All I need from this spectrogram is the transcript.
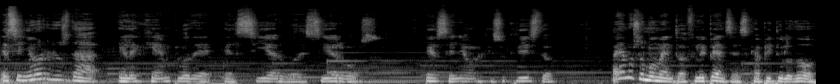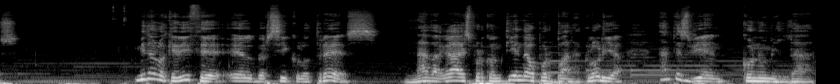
El Señor nos da el ejemplo de el siervo de siervos, el Señor Jesucristo. Vayamos un momento a Filipenses capítulo 2. Mira lo que dice el versículo 3. Nada hagáis por contienda o por vanagloria, antes bien con humildad,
